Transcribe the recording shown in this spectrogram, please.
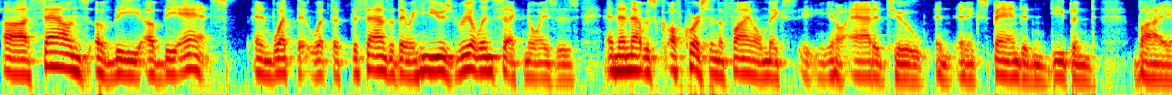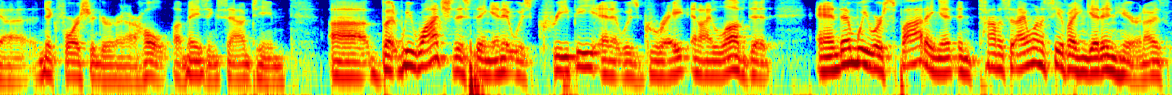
uh, sounds of the of the ants and what the what the, the sounds that they were. He used real insect noises, and then that was of course in the final mix, you know, added to and, and expanded and deepened by uh, Nick Forshager and our whole amazing sound team. Uh, but we watched this thing and it was creepy and it was great and I loved it. And then we were spotting it, and Thomas said, "I want to see if I can get in here." And I was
